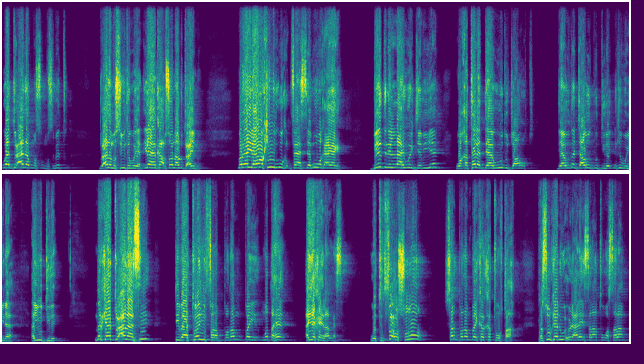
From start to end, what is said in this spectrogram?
waa ducada muslimiinta ducada muslimiinta weeyaan. Ilahay aan ka cabsoona aan u ducayno. Marka ilahay waa kii faahsamuu waka agaagay. Biidni illaahi way jebiyeen. Wa qatala daawuudu jaaluut. Daawuudna jaaluud buu dilay. Ninkii weynaa ayuu dilay. Markaa ducadaasi dhibaatooyin fara badan bay madahe ayay ka ilaalinaysaa wa tudfacu shuruur shar badan bay ka tuurtaa. Rasuulkeenu wuxuu ihi alayhi salaatu wasalaam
